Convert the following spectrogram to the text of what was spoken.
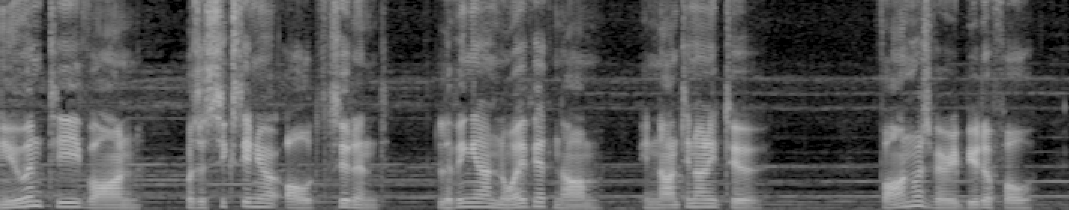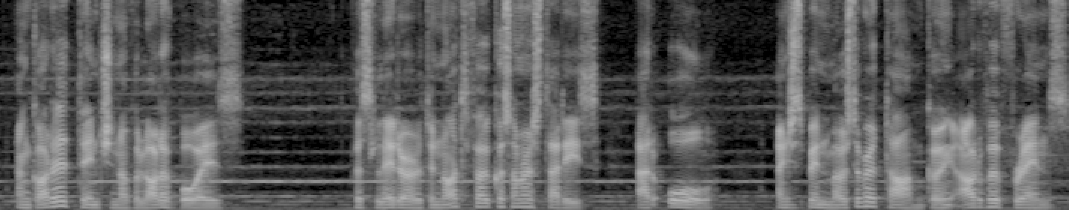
Nguyen T. Van was a 16 year old student living in Hanoi, Vietnam in 1992. Vaughn was very beautiful and got the attention of a lot of boys. This led her to not focus on her studies at all and she spent most of her time going out with her friends.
